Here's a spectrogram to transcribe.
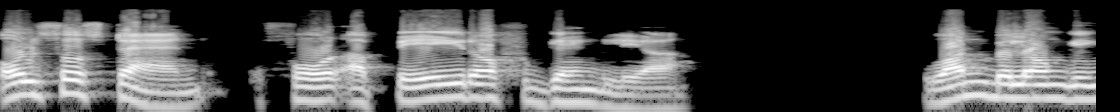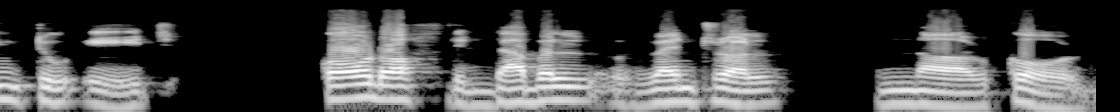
also stand for a pair of ganglia, one belonging to each cord of the double ventral nerve cord.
